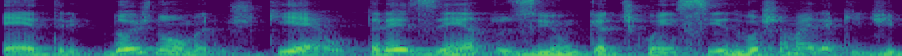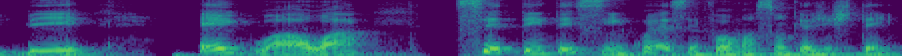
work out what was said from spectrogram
entre dois números, que é o 300 e um que é desconhecido, vou chamar ele aqui de B, é igual a 75. Essa é a informação que a gente tem.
